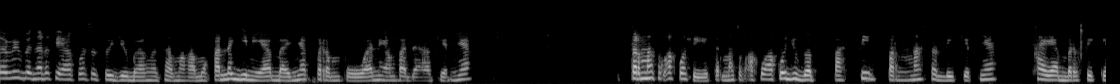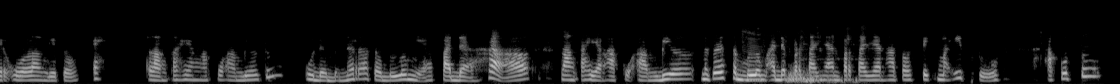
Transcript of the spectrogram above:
Tapi benar sih aku setuju banget sama kamu. Karena gini ya banyak perempuan yang pada akhirnya termasuk aku sih termasuk aku aku juga pasti pernah sedikitnya kayak berpikir ulang gitu. Eh langkah yang aku ambil tuh udah bener atau belum ya? Padahal langkah yang aku ambil, maksudnya sebelum hmm. ada pertanyaan-pertanyaan atau stigma itu, aku tuh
